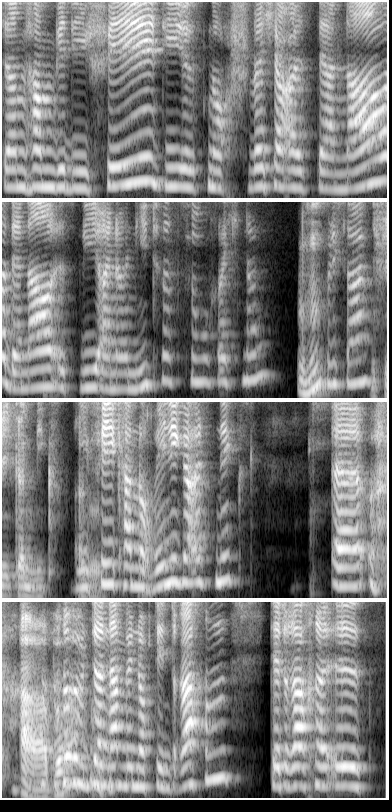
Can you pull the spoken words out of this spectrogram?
Dann haben wir die Fee, die ist noch schwächer als der Narr. Der Narr ist wie eine Niete zu rechnen, Mhm. würde ich sagen. Die Fee kann nix. Die Also, Fee kann noch weniger als nix. Äh, Aber. und dann haben wir noch den Drachen. Der Drache ist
